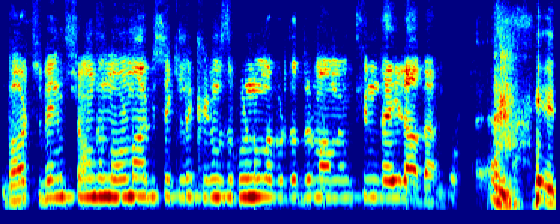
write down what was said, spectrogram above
Bartu benim şu anda normal bir şekilde kırmızı burnumla burada durmam mümkün değil adam.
